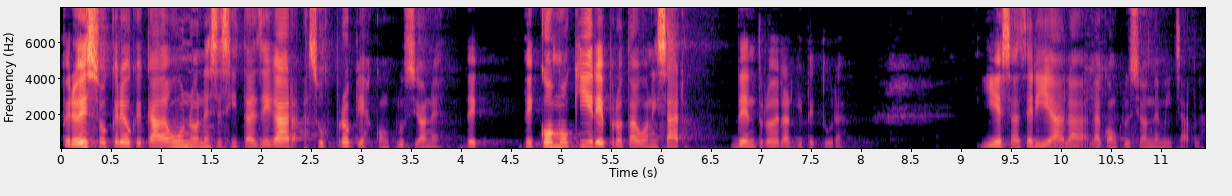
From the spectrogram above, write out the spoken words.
Pero eso creo que cada uno necesita llegar a sus propias conclusiones de, cómo quiere protagonizar dentro de la arquitectura. Y esa sería la conclusión de mi charla.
